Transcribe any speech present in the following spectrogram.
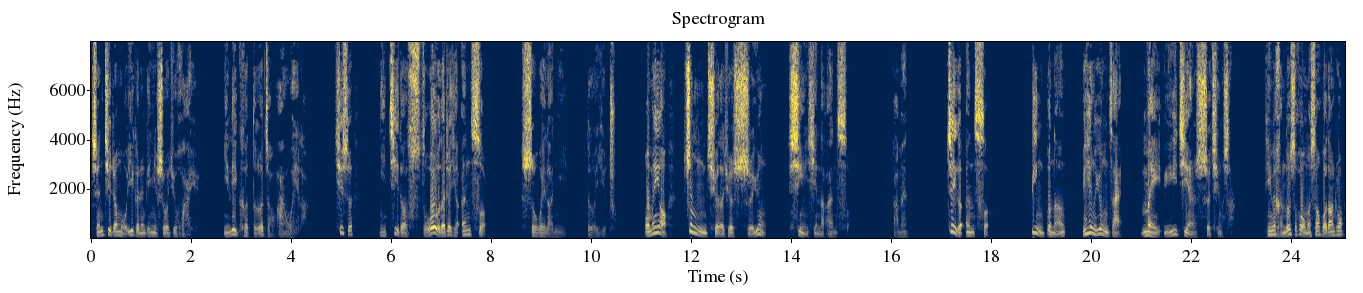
神记着某一个人给你说一句话语，你立刻得着安慰了。其实你记得所有的这些恩赐，是为了你得益处。我们要正确的去使用信心的恩赐。阿门。这个恩赐并不能应用在每一件事情上，因为很多时候我们生活当中。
